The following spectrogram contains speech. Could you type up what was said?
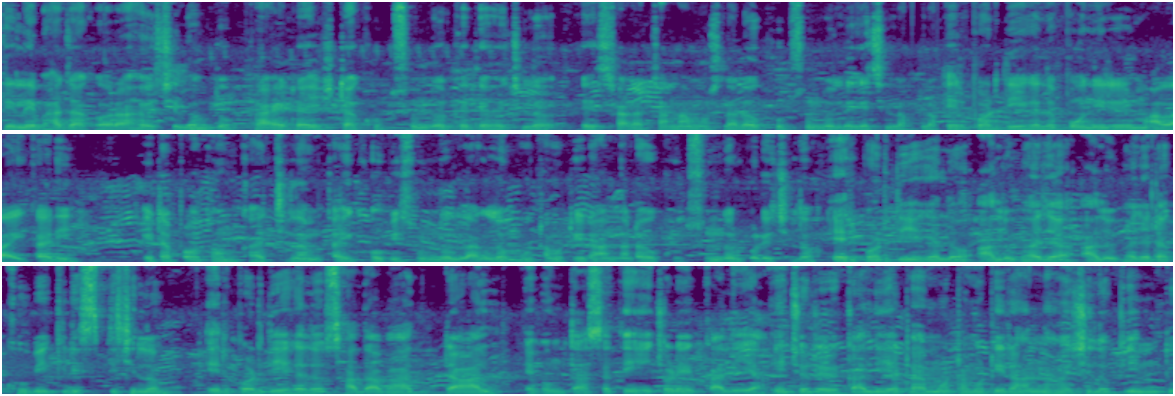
তেলে ভাজা করা হয়েছিল। কিন্তু ফ্রাইড রাইসটা খুব সুন্দর খেতে হয়েছিল। এছাড়া চানা মশলাটাও খুব সুন্দর লেগেছিল এরপর দিয়ে গেল পনিরের মালাইকারি। এটা প্রথম খাচ্ছিলাম, তাই খুবই সুন্দর লাগল। মোটামুটি রান্নাটাও খুব সুন্দর করেছিল। এরপর দিয়ে গেল আলু ভাজা। আলু ভাজাটা খুবই ক্রিস্পি ছিল। এরপর দিয়ে গেল সাদা ভাত, ডাল এবং তার সাথে এঁচড়ের কালিয়া। এঁচড়ের কালিয়াটা মোটামুটি রান্না হয়েছিল, কিন্তু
